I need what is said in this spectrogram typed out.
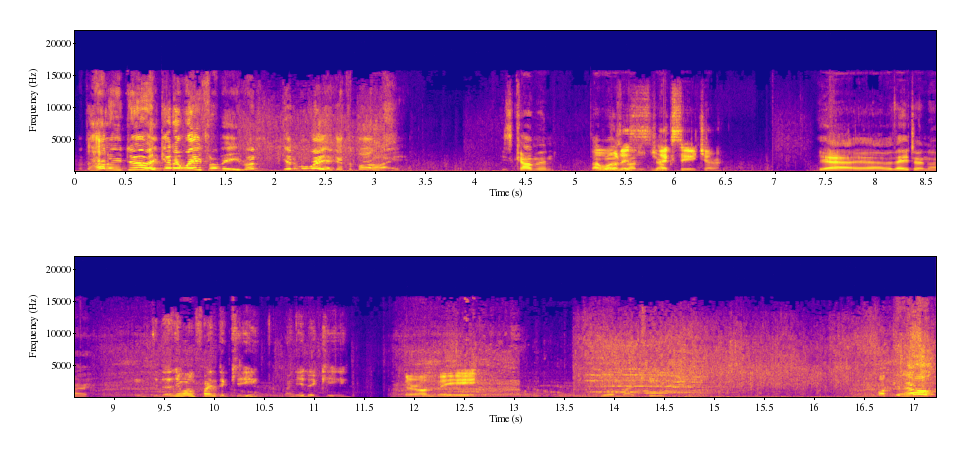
What the hell are you doing? Get away from me! Run, get him away. I got the bombs. Right. He's coming. I Oh, was one about to next to each other. Yeah, yeah, but they don't know. Did anyone find the key? I need a key. They're on me. You're my key. Fucking hell!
